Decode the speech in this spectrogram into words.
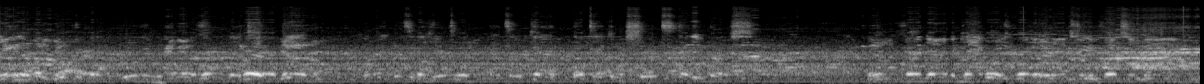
gain of a yard. And it's third down. If it? That's okay. Take them in short, steady bursts. And third down, the Cowboys bringing an extra defensive back.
